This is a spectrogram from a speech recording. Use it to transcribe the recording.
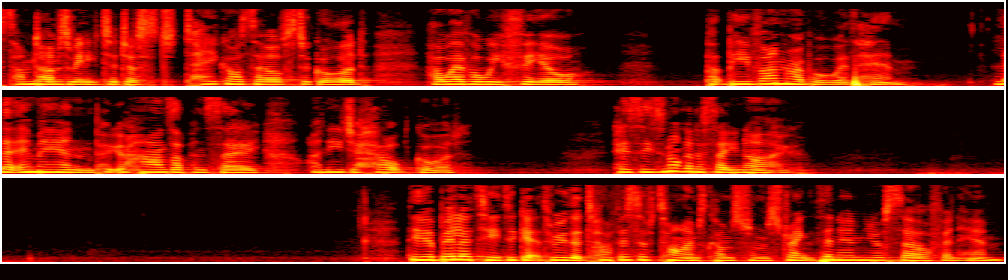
sometimes we need to just take ourselves to God however we feel, but be vulnerable with Him. Let Him in. Put your hands up and say, I need your help, God. He's not going to say no. The ability to get through the toughest of times comes from strengthening yourself in Him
